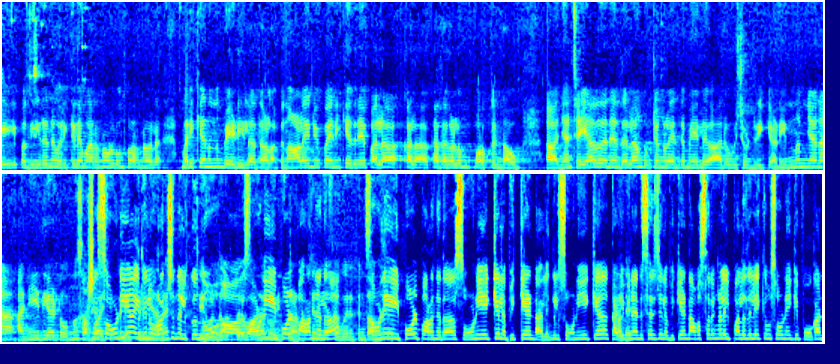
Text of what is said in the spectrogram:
ഈ ഇപ്പം ധീരനെ ഒരിക്കലേ മരണമുള്ളൂ എന്ന് പറഞ്ഞ പോലെ മരിക്കാനൊന്നും പേടിയില്ലാത്ത ആളാണ് അപ്പം നാളെ ഇനിയിപ്പോൾ എനിക്കെതിരെ പല കല കഥകളും പുറത്തുണ്ടാവും. ഞാൻ ചെയ്യാതെ തന്നെ എന്തെല്ലാം കുറ്റങ്ങൾ എന്റെ മേൽ ആരോപിച്ചുകൊണ്ടിരിക്കുകയാണ്. ഇന്നും ഞാൻ അനീതിയായിട്ട് ഒന്നും. സോണിയ ഇതിൽ ഉറച്ചു നിൽക്കുന്നു. ഇപ്പോൾ. പറഞ്ഞത് സോണിയ ഇപ്പോൾ പറഞ്ഞത് സോണിയയ്ക്ക് ലഭിക്കേണ്ട അല്ലെങ്കിൽ സോണിയയ്ക്ക് കഴിവിനനുസരിച്ച് ലഭിക്കേണ്ട അവസരങ്ങളിൽ പലതിലേക്കും സോണിയയ്ക്ക് പോകാൻ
